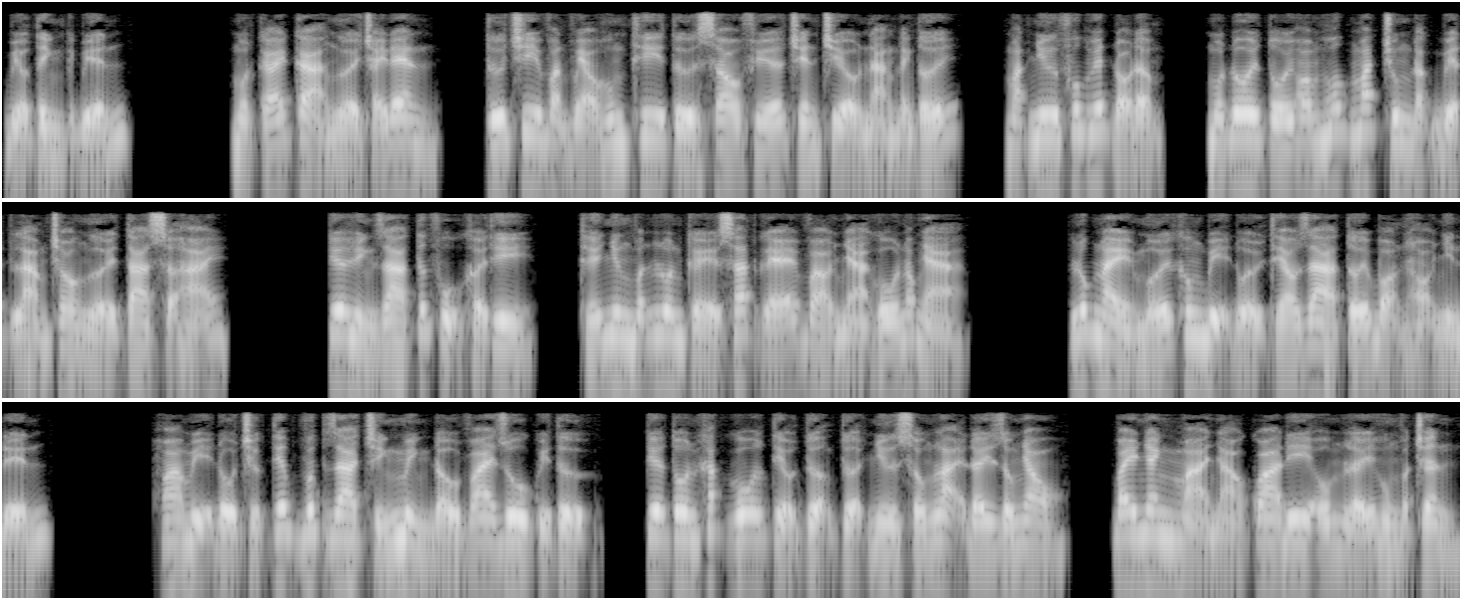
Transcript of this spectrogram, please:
biểu tình kịch biến. Một cái cả người cháy đen, tứ chi vặn vẹo hung thi từ sau phía trên chiều nàng đánh tới, mặt như phúc huyết đỏ đậm, một đôi tối om hốc mắt chung đặc biệt làm cho người ta sợ hãi. Kia hình ra tức phụ khởi thi, thế nhưng vẫn luôn kề sát ghé vào nhà gỗ nóc nhà. Lúc này mới không bị đuổi theo ra tới bọn họ nhìn đến. Hoa mị đồ trực tiếp vứt ra chính mình đầu vai du quỷ tử, kia tôn khắc gỗ tiểu tượng tựa như sống lại đây giống nhau, bay nhanh mà nhào qua đi ôm lấy hung vật chân.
